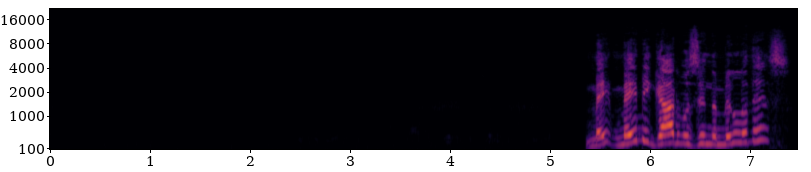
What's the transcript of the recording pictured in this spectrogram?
Maybe God was in the middle of this?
